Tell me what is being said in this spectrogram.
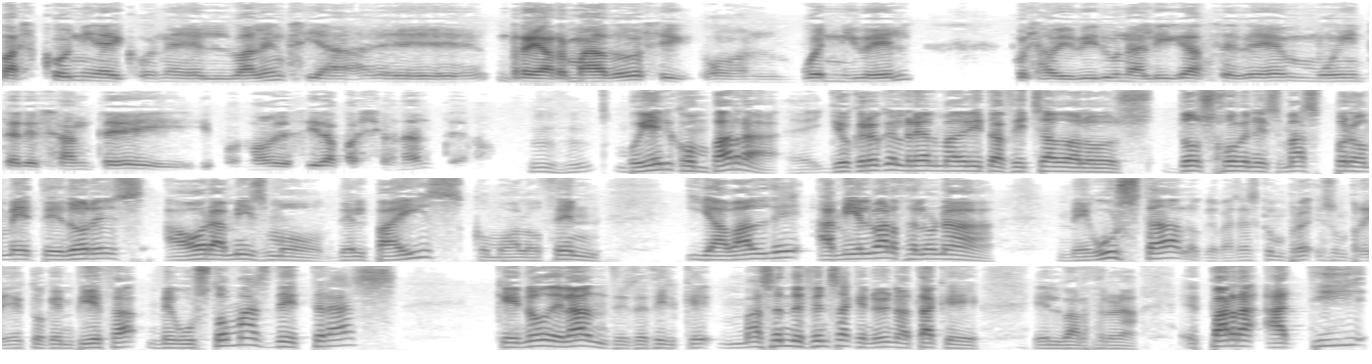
Vasconia y con el Valencia eh, rearmados y con buen nivel, pues a vivir una liga CD muy interesante y, por no decir apasionante. ¿no? Voy a ir con Parra. Eh, yo creo que el Real Madrid ha fichado a los dos jóvenes más prometedores ahora mismo del país, como Alocén y Abalde. A mí el Barcelona me gusta, lo que pasa es que es un proyecto que empieza. Me gustó más detrás que no delante, es decir, que más en defensa que no en ataque el Barcelona. Eh, Parra, ¿a ti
